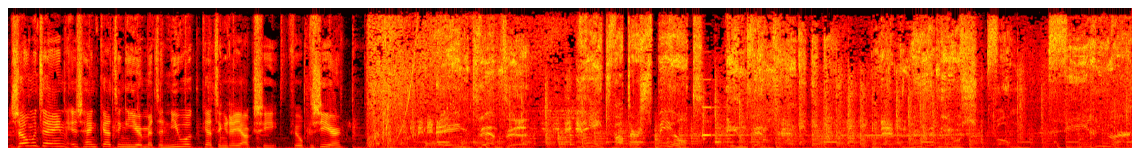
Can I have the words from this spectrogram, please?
Zometeen is Henk Ketting hier met een nieuwe kettingreactie. Veel plezier. 120. Weet wat er speelt in Twente. Met nu het nieuws van 4 uur.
